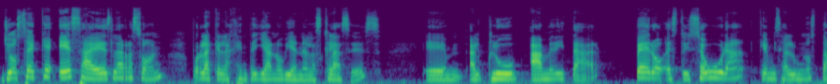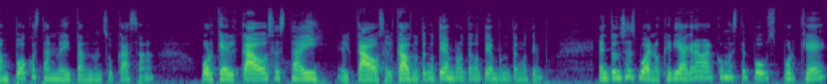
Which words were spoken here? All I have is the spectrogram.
yo sé que esa es la razón por la que la gente ya no viene a las clases Em, al club a meditar, pero estoy segura que mis alumnos tampoco están meditando en su casa porque el caos está ahí, el caos, el caos, no tengo tiempo, no tengo tiempo, no tengo tiempo. Entonces, bueno, quería grabar como este post porque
